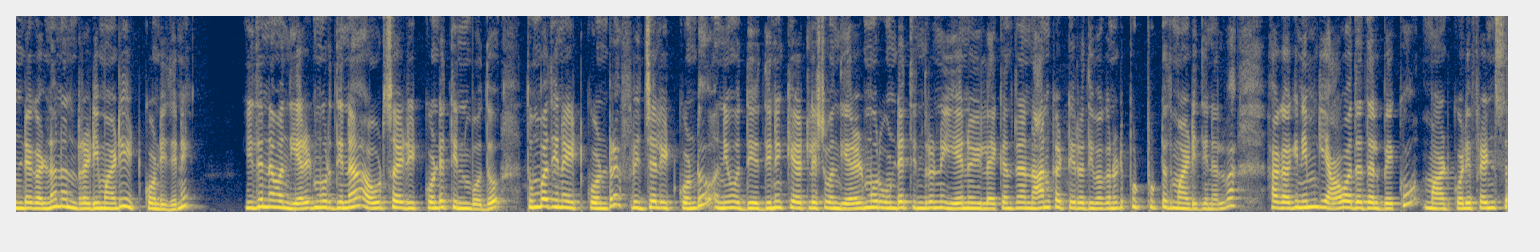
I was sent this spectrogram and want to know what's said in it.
ಉಂಡೆಗಳನ್ನ ನಾನು ರೆಡಿ ಮಾಡಿ ಇಟ್ಕೊಂಡಿದ್ದೀನಿ. ಇದನ್ನು ಒಂದು ಎರಡು ಮೂರು ದಿನ ಔಟ್ಸೈಡ್ ಇಟ್ಕೊಂಡೇ ತಿನ್ಬೋದು. ತುಂಬ ದಿನ ಇಟ್ಕೊಂಡ್ರೆ ಫ್ರಿಜ್ಜಲ್ಲಿ ಇಟ್ಕೊಂಡು ನೀವು ದಿನಕ್ಕೆ ಅಟ್ಲೀಸ್ಟ್ ಒಂದು ಎರಡು ಮೂರು ಉಂಡೆ ತಿಂದ್ರೂ ಏನೂ ಇಲ್ಲ. ಯಾಕಂದರೆ ನಾನು ಕಟ್ಟಿರೋದು ಇವಾಗ ನೋಡಿ ಪುಟ್ ಪುಟ್ಟದು ಮಾಡಿದ್ದೀನಲ್ವ? ಹಾಗಾಗಿ ನಿಮ್ಗೆ ಯಾವ ಹದದಲ್ಲಿ ಬೇಕು ಮಾಡ್ಕೊಳ್ಳಿ. ಫ್ರೆಂಡ್ಸ್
